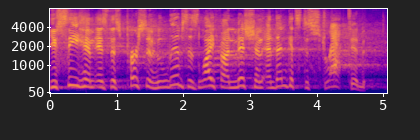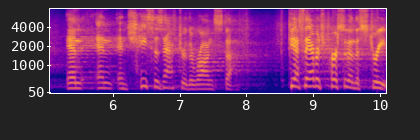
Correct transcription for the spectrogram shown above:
You see him as this person who lives his life on mission and then gets distracted and, and, and chases after the wrong stuff. If you ask the average person in the street,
